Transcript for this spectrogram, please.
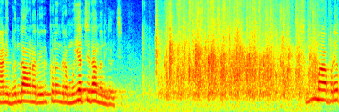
ஞானி பிருந்தாவனர் இருக்கணுங்கிற முயற்சி தான் அந்த நிகழ்ச்சி. சும்மா அப்படியே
